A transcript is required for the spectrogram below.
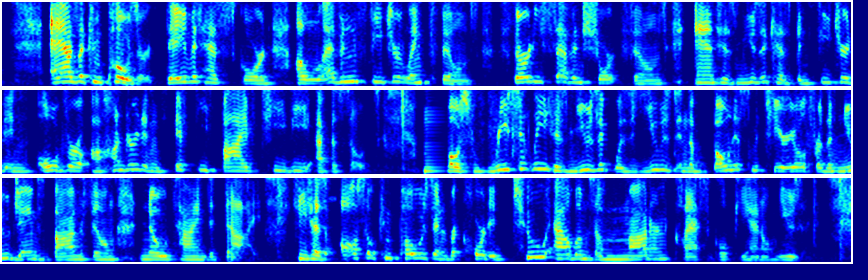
As a composer, David has scored 11 feature length films, 37 short films, and his music has been featured in over 155 TV episodes. Most recently, his music was used in the bonus material for the new James Bond film, No Time to Die. He has also composed and recorded two albums of modern classical piano music.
